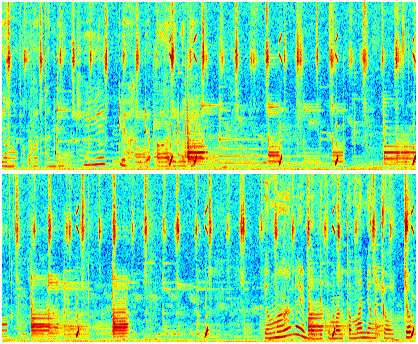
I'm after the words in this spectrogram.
Yang coklatan dikit. Ya tidak ada lagi. Yang mana ya bagi teman-teman yang cocok?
